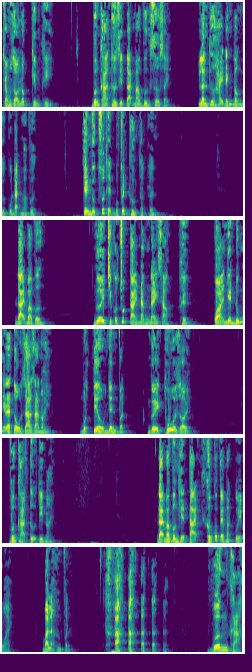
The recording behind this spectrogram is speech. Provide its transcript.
Trong gió lốc kiếm khí, Vương Khả thừa dịp Đại Ma Vương sơ sẩy. Lần thứ hai đánh vào ngực của Đại Ma Vương. Trên ngực xuất hiện một vết thương thật lớn. Đại Ma Vương, Ngươi chỉ có chút tài năng này sao? Quả nhiên đúng như là tổ gia gia nói. Một tiểu nhân vật, Ngươi thua rồi. Vương Khả tự tin nói. Đại Ma Vương hiện tại không có vẻ mặt uể oải, Mà là hưng phấn. Vương Khả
